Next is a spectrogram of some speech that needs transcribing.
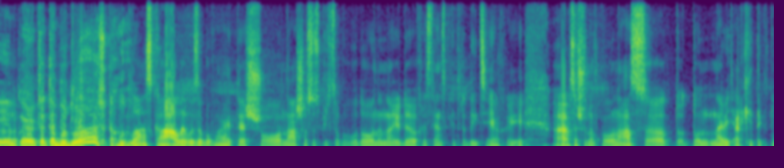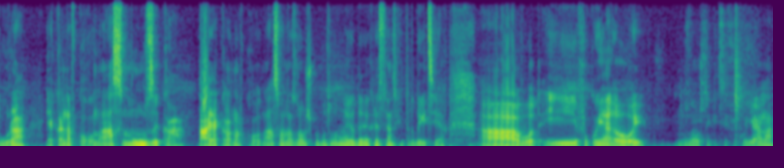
е, їм кажете, та будь ласка. та будь ласка, але ви забуваєте, що наше суспільство побудоване на юдео-християнських традиціях. І е, все, що навколо нас, е, то, то навіть архітектура, яка навколо нас, музика, та, яка навколо нас, вона знову ж побудована на юдео-християнських традиціях. А, от, і Фукуя... Ой, знову ж таки, це Фукуяма.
